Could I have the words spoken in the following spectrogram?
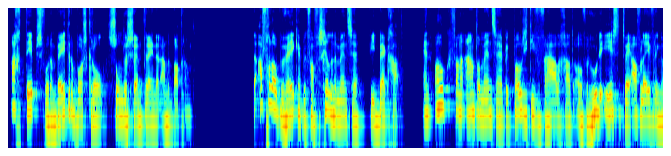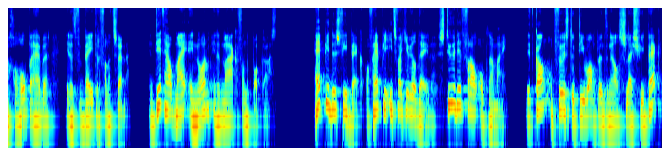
8 tips voor een betere borstkrol zonder zwemtrainer aan de badrand. De afgelopen week heb ik van verschillende mensen feedback gehad. En ook van een aantal mensen heb ik positieve verhalen gehad over hoe de eerste twee afleveringen geholpen hebben in het verbeteren van het zwemmen. En dit helpt mij enorm in het maken van de podcast. Heb je dus feedback of heb je iets wat je wilt delen? Stuur dit vooral op naar mij. Dit kan op first2t1.nl slash feedback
